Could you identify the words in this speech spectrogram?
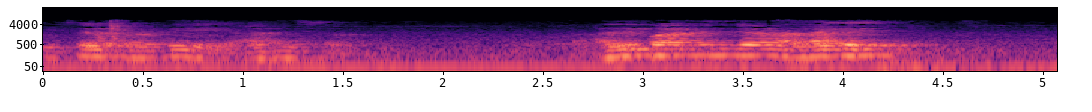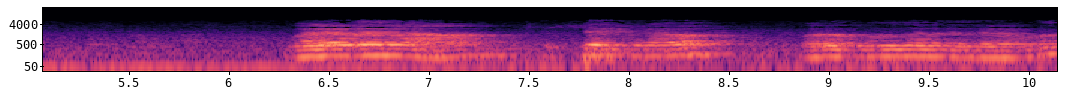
ఇచ్చినటువంటి ఆదేశం. అది పాటించాడు అలాగే మరి ఎవరైనా ప్రత్యేకంగా మరో గురువు గారు దగ్గరప్పుడు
